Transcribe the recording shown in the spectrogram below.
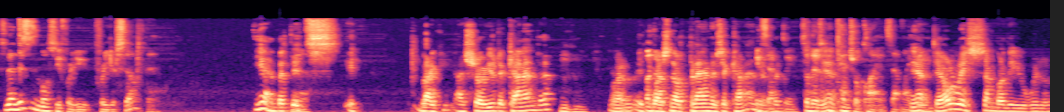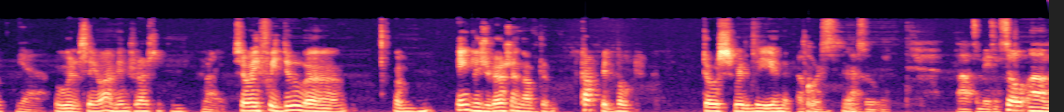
So then this is mostly for you, for yourself then. yeah, but Yeah. it's it. Like I show you the calendar. Mm-hmm. Well, it Okay. was not planned as a calendar. Exactly. So there's yeah. potential clients that might yeah, be. there's always somebody who will Yeah. who will say, "Oh, I'm interested." Right. So if we do a, a English version of the cockpit book, those will be in it. Of course. Yeah. Absolutely. Uh, it's amazing. So um,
